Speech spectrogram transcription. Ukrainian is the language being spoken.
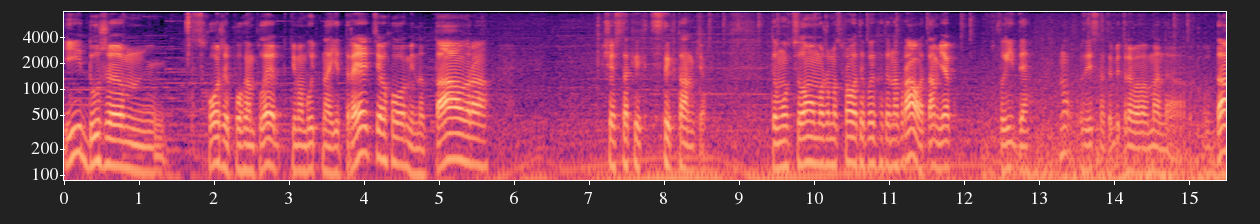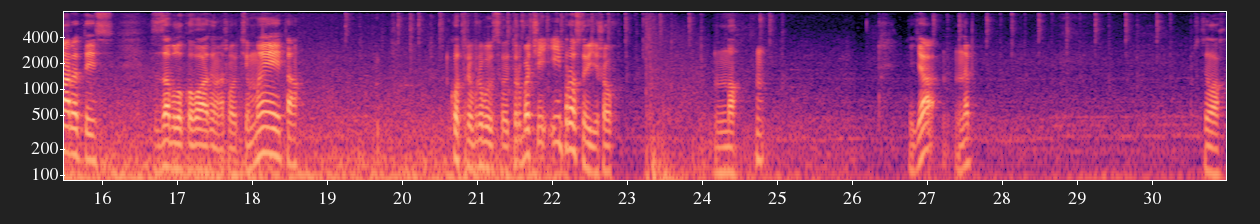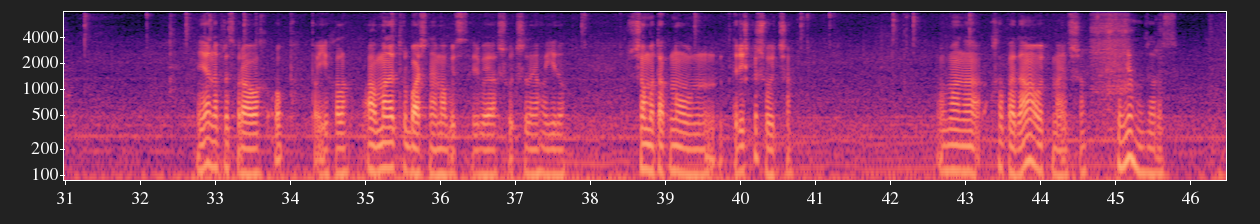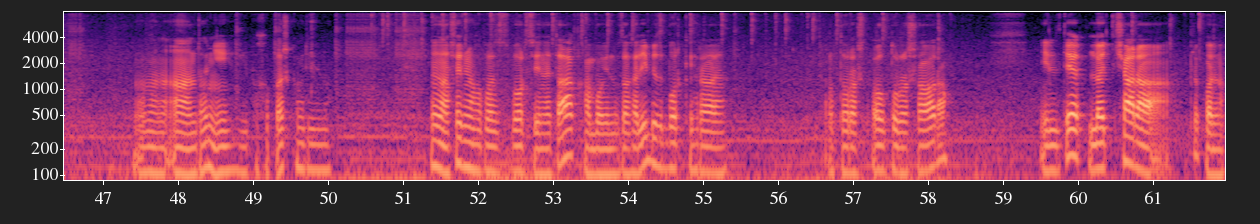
І дуже м, схожий по геймплею, тоді, мабуть, на Є3, Мінотавра. Щось таких з тих танків. Тому в цілому можемо спробувати поїхати направо, там як вийде. Ну, звісно, тобі треба в мене вдаритись, заблокувати нашого тіммейта, котрий вробив свої турбачі і просто відійшов. Но. Я не. Ділах. Я не при справах. Оп, поїхала. А, в мене трубачна, мабуть, бо я швидше на нього їду. Причому так, ну, трішки швидше. У мене ХП, да, мабуть, менше. Що в нього зараз? У мене. А, та ні, і по ХПшкам рівно. Не знаю, що в нього по зборці не так, або він взагалі без зборки грає. Алтура, Алтура Шара. Ільте Льочара. Прикольно.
